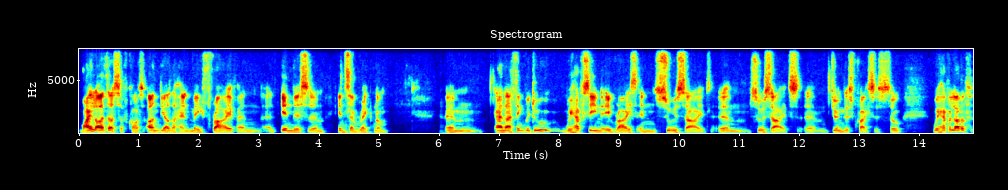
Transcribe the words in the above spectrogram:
while others, of course, on the other hand, may thrive and, and in this um, interregnum. Um, and I think we do we have seen a rise in suicide um, suicides um, during this crisis. So we have a lot of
